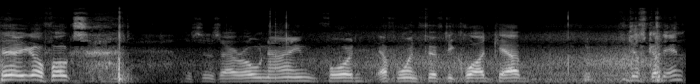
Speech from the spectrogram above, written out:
There you go, folks. This is our 09 Ford F-150 quad cab. Just got in.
